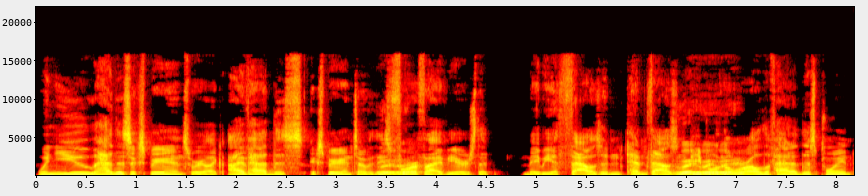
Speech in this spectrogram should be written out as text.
when you had this experience where you're like i've had this experience over these Right, four right. or five years that maybe a thousand ten thousand people in the world have had at this point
